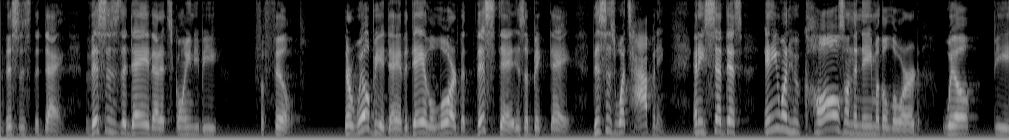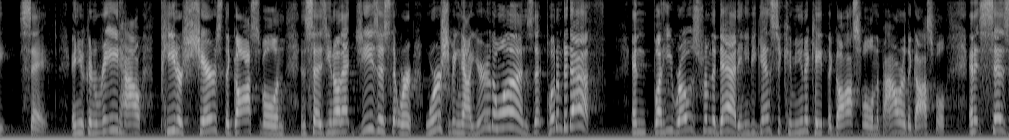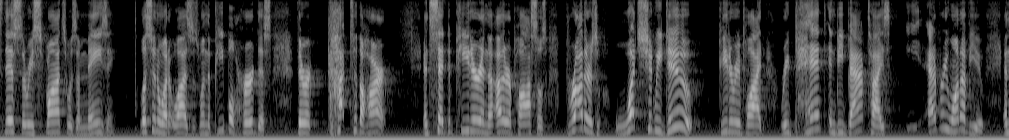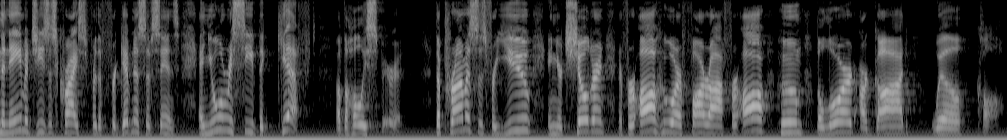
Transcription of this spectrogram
This is the day. This is the day that it's going to be fulfilled. There will be a day, the day of the Lord, but this day is a big day. This is what's happening. And he said this anyone who calls on the name of the Lord will be saved. And you can read how Peter shares the gospel and, and says, you know, that Jesus that we're worshiping now, you're the ones that put him to death. And but he rose from the dead and he begins to communicate the gospel and the power of the gospel. And it says this, the response was amazing. Listen to what it was is when the people heard this, they were cut to the heart and said to Peter and the other apostles, Brothers, what should we do? Peter replied, Repent and be baptized, every one of you, in the name of Jesus Christ for the forgiveness of sins, and you will receive the gift of the Holy Spirit. The promise is for you and your children and for all who are far off, for all whom the Lord our God will call.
